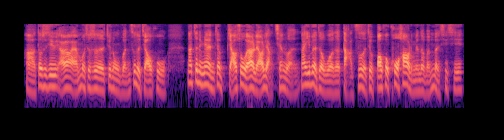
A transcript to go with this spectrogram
啊，都是基于 LLM，就是这种文字的交互。那这里面就假如说我要聊两千轮，那意味着我的打字就包括括号里面的文本信息，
